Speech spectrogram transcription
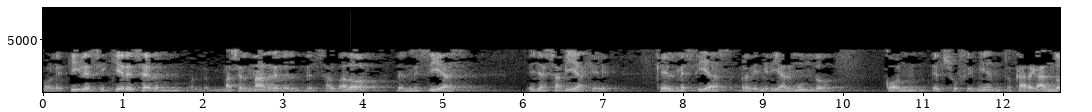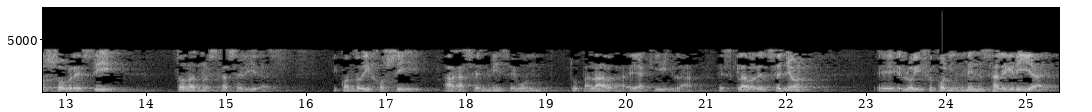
o le pide si quiere ser más el madre del, Salvador, del Mesías, ella sabía que, que el Mesías redimiría al mundo con el sufrimiento, cargando sobre sí todas nuestras heridas. Y cuando dijo sí, hágase en mí según tu palabra, he aquí la esclava del Señor, eh, lo hizo con inmensa alegría,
